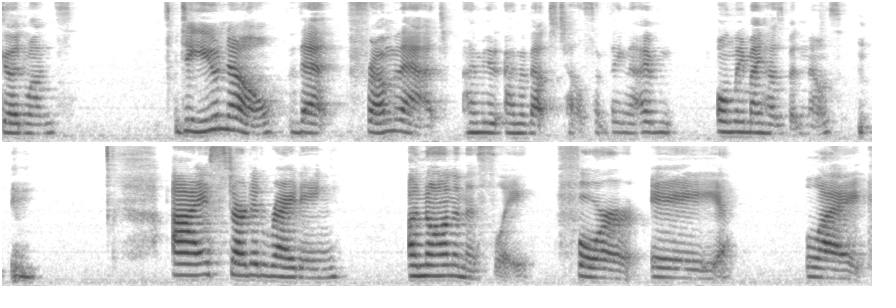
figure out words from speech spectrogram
good ones. Do you know that from that, I'm, I'm about to tell something that I'm only my husband knows. I started writing anonymously for a like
